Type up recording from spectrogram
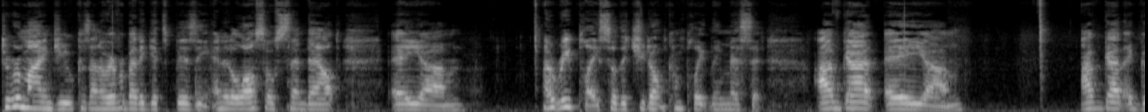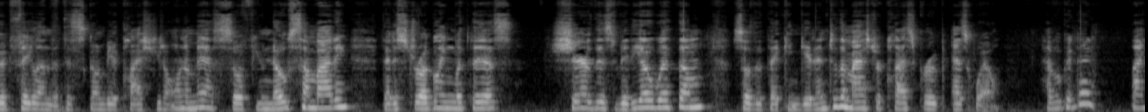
to remind you because I know everybody gets busy, and it'll also send out a um, a replay so that you don't completely miss it. I've got a um, I've got a good feeling that this is going to be a class you don't want to miss. So if you know somebody that is struggling with this, share this video with them so that they can get into the masterclass group as well. Have a good day. Bye.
